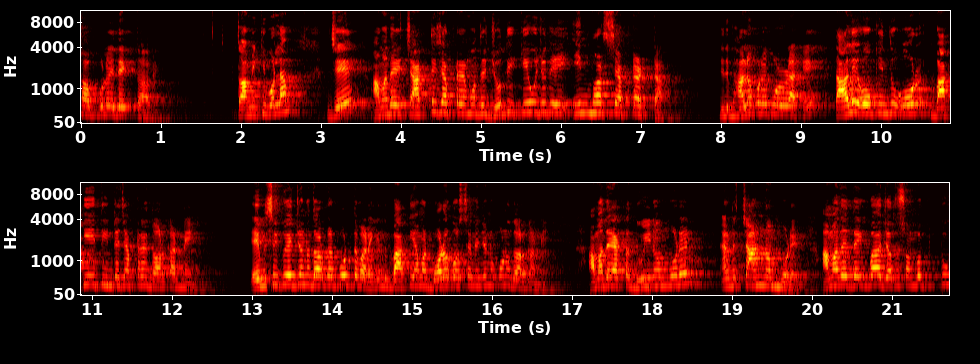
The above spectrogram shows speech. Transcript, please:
সবগুলোই দেখতে হবে। তো আমি কি বললাম? যে আমাদের এই চারটে চ্যাপ্টারের মধ্যে যদি কেউ যদি এই ইনভার্স চ্যাপ্টারটা যদি ভালো করে করে রাখে, তাহলে ও কিন্তু ওর বাকি এই তিনটে চ্যাপ্টারের দরকার নেই। এমসিকিউ এর জন্য দরকার পড়তে পারে, কিন্তু বাকি আমার বড় কোশ্চেনের জন্য কোনো দরকার নেই। আমাদের একটা দুই নম্বরের, একটা চার নম্বরের। আমাদের দেখবা যত সম্ভব টু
